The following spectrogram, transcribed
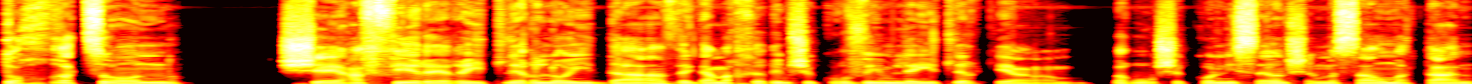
תוך רצון שהפירר, היטלר, לא ידע, וגם אחרים שקרובים להיטלר, כי ברור שכל ניסיון של משא ומתן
